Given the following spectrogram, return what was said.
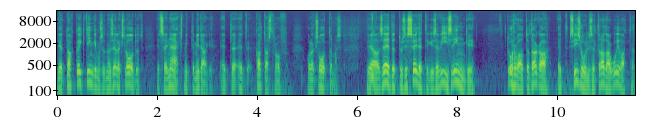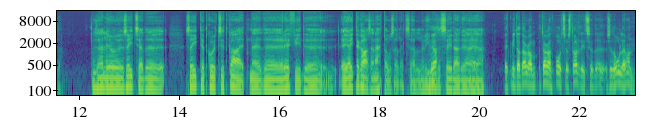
nii et noh, kõik tingimused on selleks loodud, et sa ei näeks mitte midagi, et, et katastroof oleks ootamas. ja seetõttu siis sõidetigi see viis ringi turvaauto taga, et sisuliselt rada kuivatada. no seal ju sõitjad, sõitjad kurtsid ka, et need rehvid ei aita kaasa nähtavusele, et seal vihmases ja, sõidad ja, ja, ja et mida taga, tagantpoolt sa stardid, seda, seda hullem on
